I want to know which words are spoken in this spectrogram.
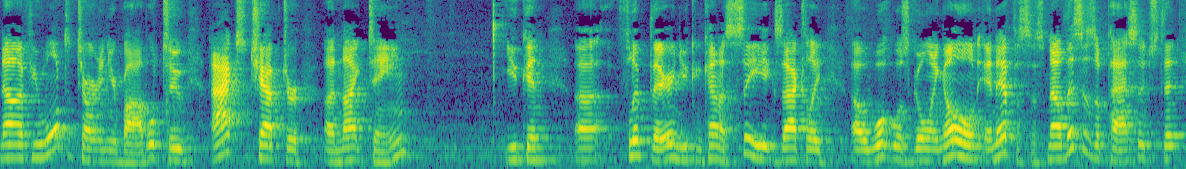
Now, if you want to turn in your Bible to Acts chapter uh, 19, you can uh, flip there and you can kind of see exactly uh, what was going on in Ephesus. Now, this is a passage that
